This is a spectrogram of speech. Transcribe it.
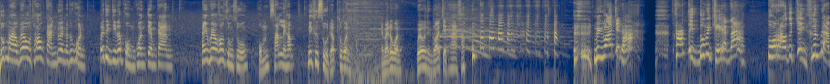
ดุ๊บมาเวลเท่ากันด้วยนะทุกคนเอ้ยจริงๆแล้วผมควรเตรียมการ ให้เวลเข้าสูงสูงๆผมซัดเลยครับ นี่คือสูตรครับทุกคน เห็นไหมทุกคน เวลหนึ่งร้อยเจ็ดห้าครับหนึ่งร้อยเจ็ดห้าถ้าติดดูไม่เขตนะ ตัวเราจะเก่งขึ้นแบบ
